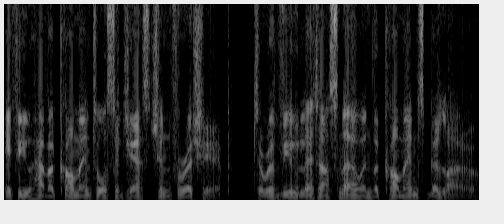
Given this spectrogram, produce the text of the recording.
If you have a comment or suggestion for a ship to review let us know in the comments below.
